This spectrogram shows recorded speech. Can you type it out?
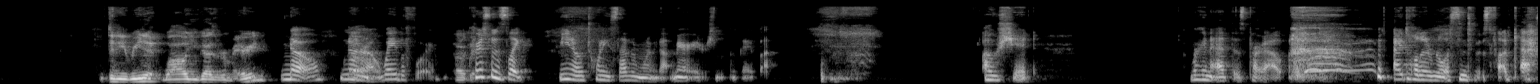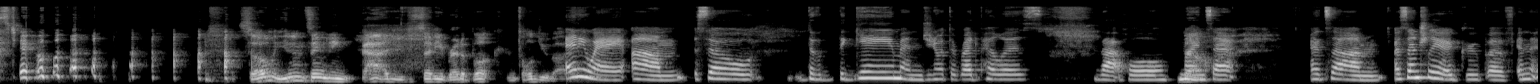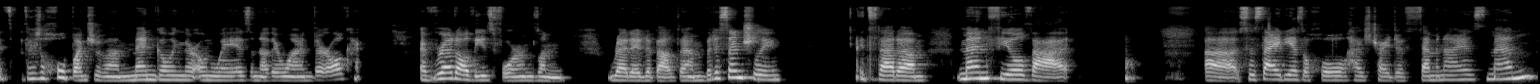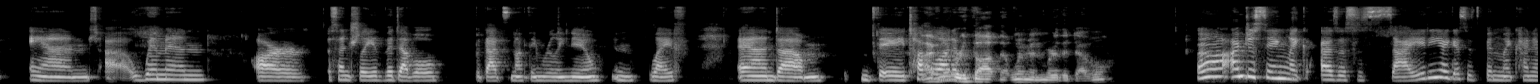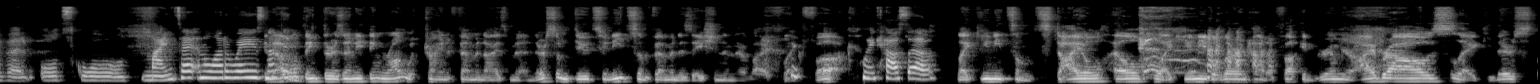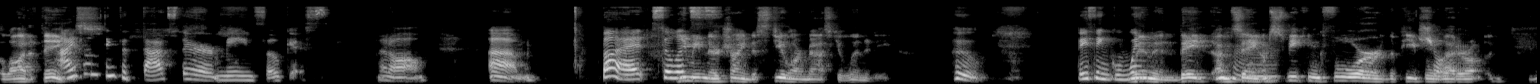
Did he read it while you guys were married? no, no, no, Oh. no, way before. Okay. Chris was like, you know, 27 when we got married or something like that. Oh shit. We're going to edit this part out. I told him to listen to this podcast too. So you didn't say anything bad. You just said he read a book and told you about it. anyway, um, so the the game and do you know what the red pill is? That whole No. mindset. It's um essentially a group of and it's, there's a whole bunch of them. Men going their own way is another one. They're all kind. I've read all these forums on Reddit about them, but essentially, it's that um men feel that uh, society as a whole has tried to feminize men, and uh, women are essentially the devil, but that's nothing really new in life. And um, they talk a I've lot never of. thought that women were the devil. Uh, I'm just saying, like as a society, I guess it's been like kind of an old school mindset in a lot of ways. And Not I don't think there's anything wrong with trying to feminize men. There's some dudes who need some feminization in their life. Like fuck. like how so? Like you need some style help. Like you need to learn how to fucking groom your eyebrows. Like there's a lot of things. I don't think that that's their main focus at all. Um, but so let's. you mean they're trying to steal our masculinity? who? They think women. Women. They. I'm saying. I'm Mhm. speaking for the people that are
